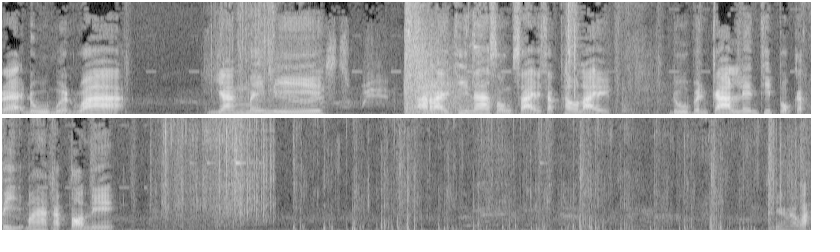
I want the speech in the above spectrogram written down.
และดูเหมือนว่ายังไม่มีอะไรที่น่าสงสัยสักเท่าไหร่ ดูเป็นการเล่นที่ปกติมากครับตอนนี้ เสียงแล้ววะ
